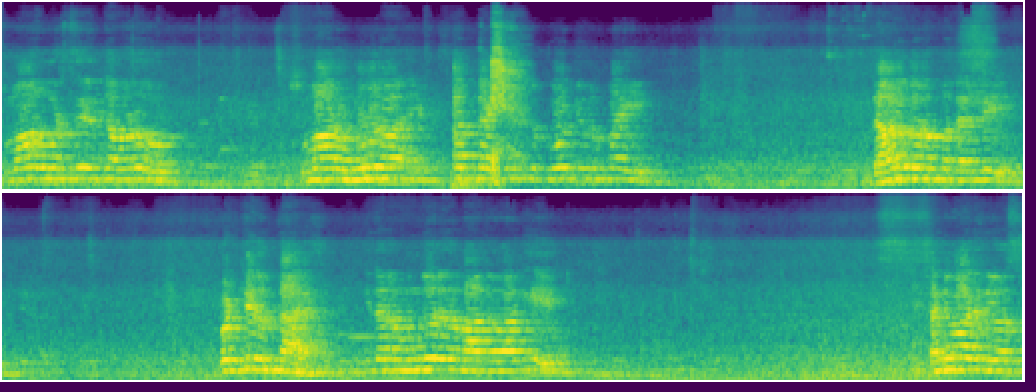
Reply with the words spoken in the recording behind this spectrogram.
ಸುಮಾರು ವರ್ಷದಿಂದ ಅವರು ಸುಮಾರು ನೂರ ಇಪ್ಪತ್ತೈದು ಕೋಟಿ ರೂಪಾಯಿ ದಾನದ ರೂಪದಲ್ಲಿ ಕೊಟ್ಟಿರುತ್ತಾರೆ. ಇದರ ಮುಂದುವರಿದ ಭಾಗವಾಗಿ ಶನಿವಾರ ದಿವಸ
